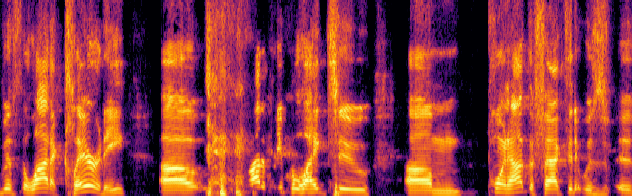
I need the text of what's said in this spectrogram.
with a lot of clarity. Uh, a lot of people like to um, point out the fact that it was uh,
